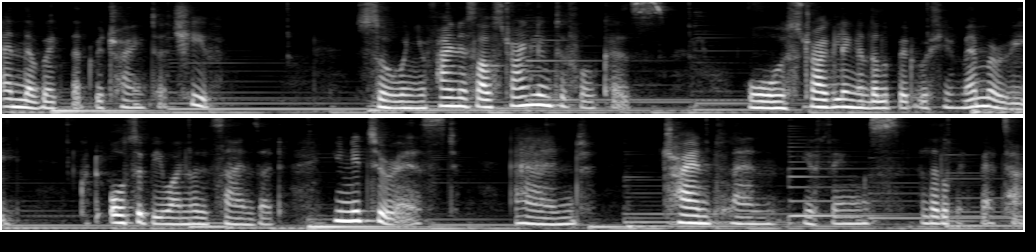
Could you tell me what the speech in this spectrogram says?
and the work that we're trying to achieve. So when you find yourself struggling to focus or struggling a little bit with your memory, could also be one of the signs that you need to rest and try and plan your things a little bit better.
